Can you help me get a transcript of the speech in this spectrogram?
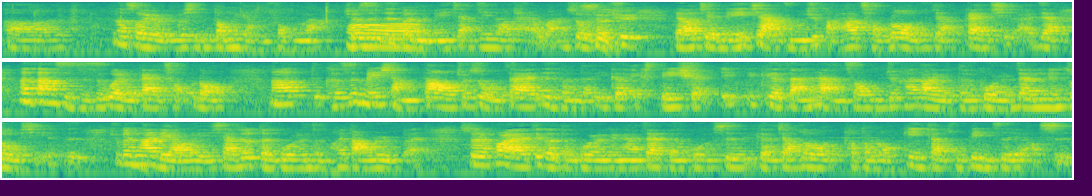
呃那时候有流行东洋风啦，就是日本的美甲进到台湾，所以我就去了解美甲怎么去把它丑陋的甲盖起来这样。那当时只是为了盖丑陋，那可是没想到就是我在日本的一个 exhibition 一一个展览的时候，我们就看到有德国人在那边做鞋子，就跟他聊了一下，就德国人怎么会到日本？所以后来这个德国人原来在德国是一个叫做 podology 叫做病治疗师，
